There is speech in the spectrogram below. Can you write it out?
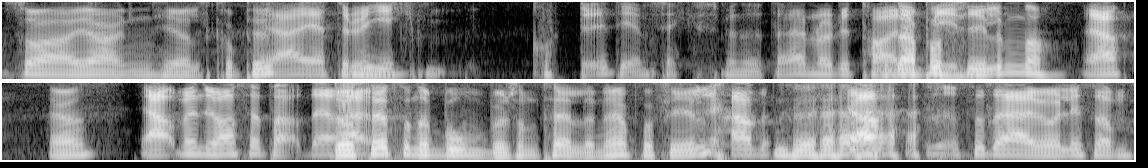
Så er hjernen helt kaputt? Ja, jeg tror det gikk kortere tid enn seks minutter. Når du tar Men det er på film, da. Ja. Ja. ja, men uansett, da. det Du har er- sett sånne bomber som teller ned på film? ja, ja, så det er jo liksom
